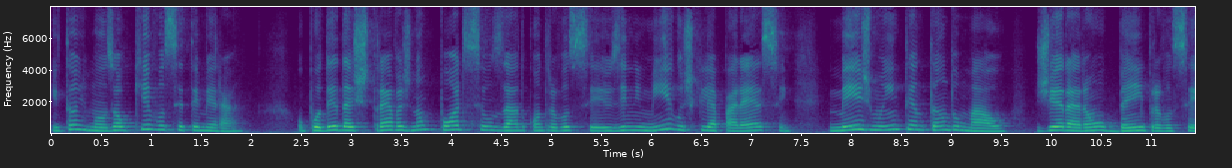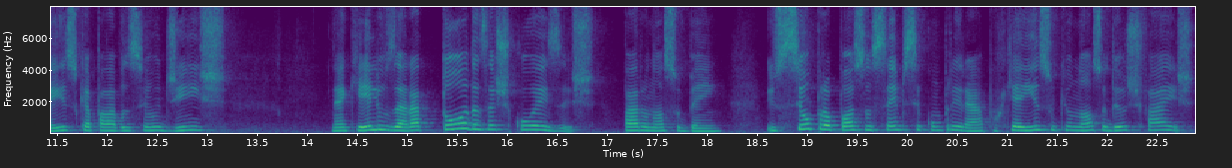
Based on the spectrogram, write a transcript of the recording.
Então, irmãos, ao que você temerá? O poder das trevas não pode ser usado contra você. Os inimigos que lhe aparecem, mesmo intentando o mal, gerarão o bem para você. É isso que a palavra do Senhor diz né, que Ele usará todas as coisas para o nosso bem. E o seu propósito sempre se cumprirá, porque é isso que o nosso Deus faz.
